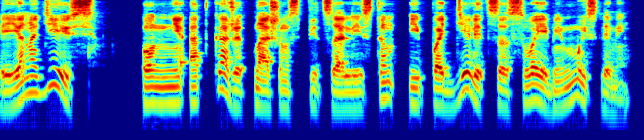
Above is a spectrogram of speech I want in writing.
Я надеюсь, он не откажет нашим специалистам и поделится своими мыслями.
